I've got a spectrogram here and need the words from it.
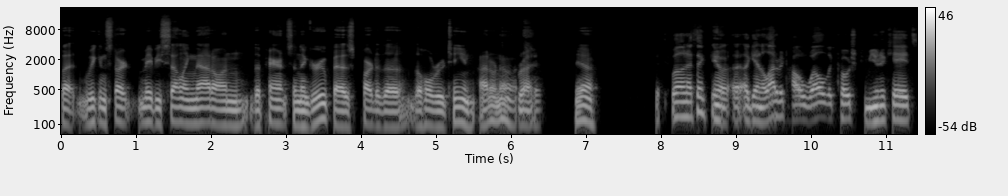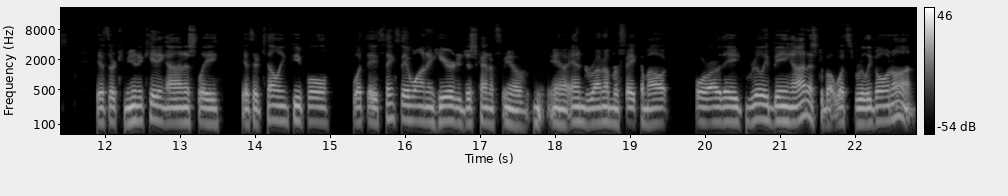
but we can start maybe selling that on the parents in the group as part of the the whole routine. I don't know. Right. Yeah. Well, and I think you know, again, a lot of it how well the coach communicates. If they're communicating honestly, if they're telling people what they think they want to hear to just kind of you know, you know, end run them or fake them out, or are they really being honest about what's really going on?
